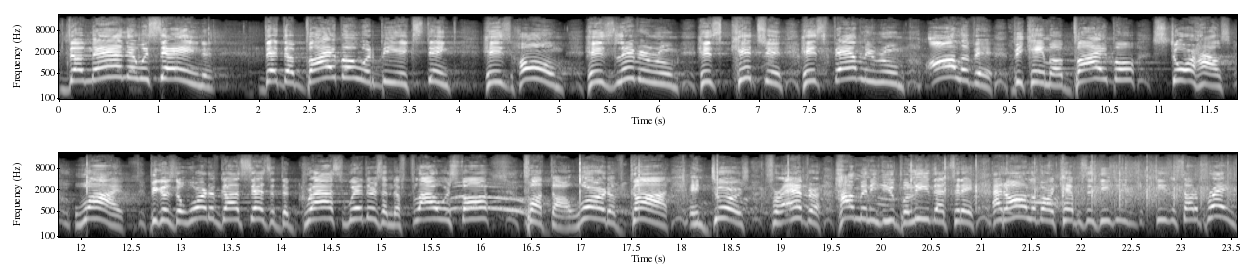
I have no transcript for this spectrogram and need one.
The man that was saying that the Bible would be extinct, his home, his living room, his kitchen, his family room, all of it became a Bible storehouse. Why? Because the Word of God says that the grass withers and the flowers fall, but the Word of God endures forever. How many of you believe that today? At all of our campuses, give Jesus, Jesus shout of praise.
